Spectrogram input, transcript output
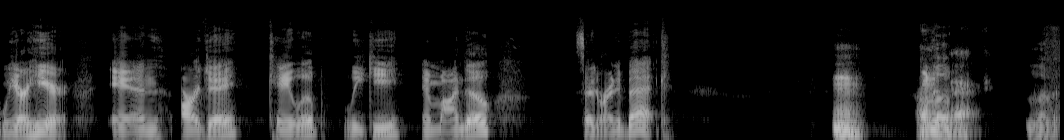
We are here. And RJ, Caleb, Leaky, and Mondo said run it back. Mm, I love, it back. love it.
